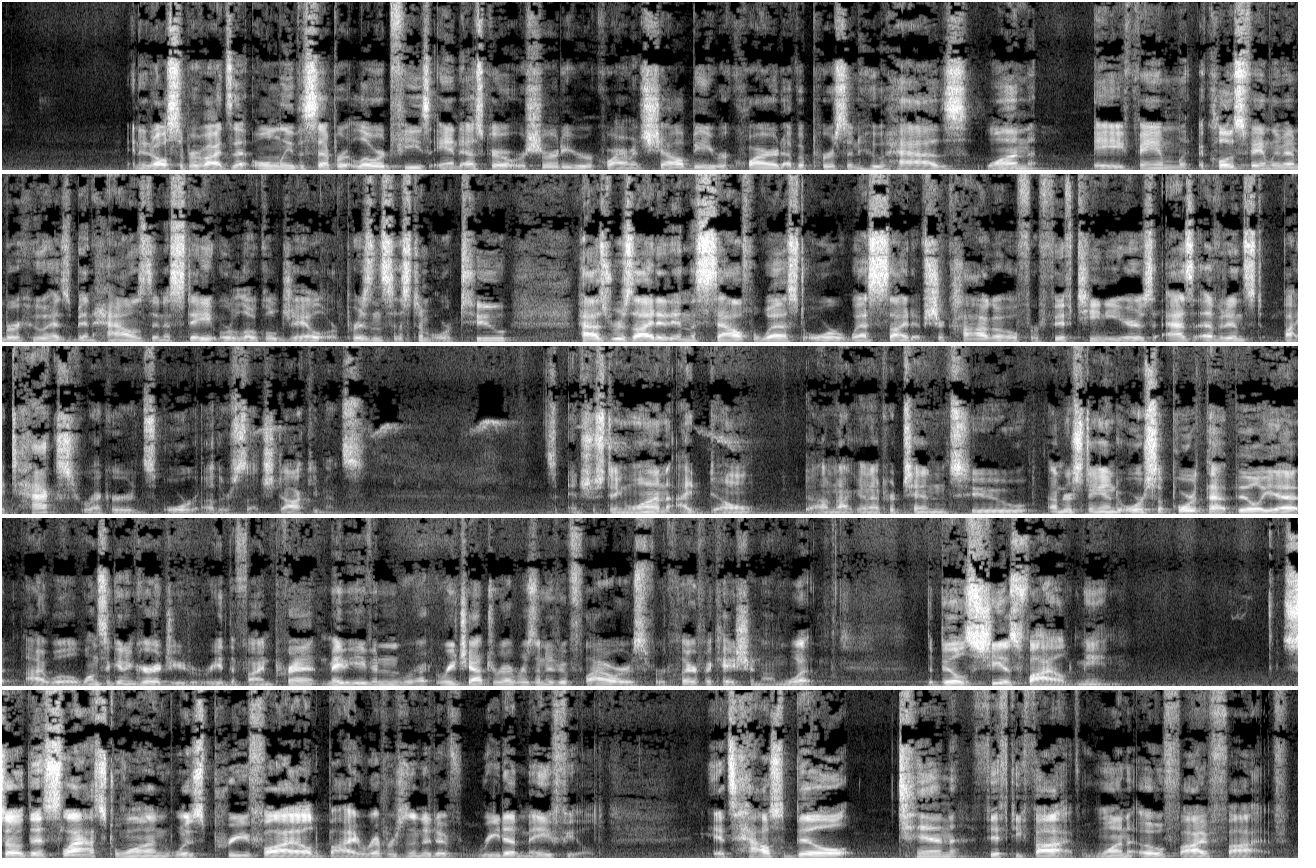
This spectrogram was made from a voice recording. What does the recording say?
And it also provides that only the separate lowered fees and escrow or surety requirements shall be required of a person who has one a family a close family member who has been housed in a state or local jail or prison system or two has resided in the southwest or west side of Chicago for 15 years as evidenced by tax records or other such documents. It's an interesting one. I don't I'm not going to pretend to understand or support that bill yet. I will once again encourage you to read the fine print, maybe even re- reach out to Representative Flowers for clarification on what the bills she has filed mean. So, this last one was pre filed by Representative Rita Mayfield. It's House Bill 1055, 1055.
